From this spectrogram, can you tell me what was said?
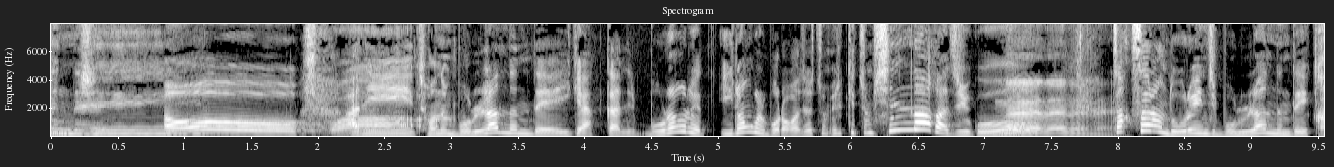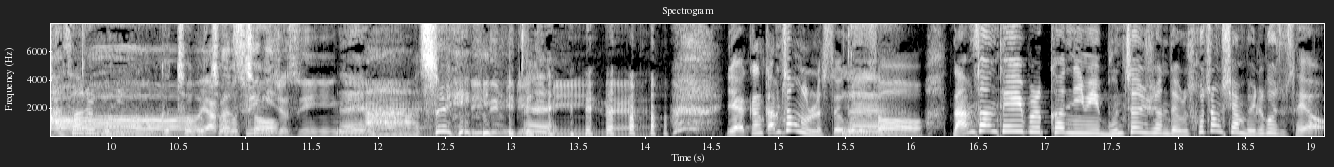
좋을 텐데. 아닌지 어, 와. 아니, 저는 몰랐는데, 이게 약간, 뭐라 그래, 이런 걸 뭐라고 하죠? 좀 이렇게 좀 신나가지고. 네네네네 짝사랑 노래인지 몰랐는데, 이 가사를 아, 보니까. 그쵸, 그쵸, 약간 그쵸. 스윙이죠 스윙 네. 아, 스윙. 리듬이 리듬이 네. 약간 깜짝 놀랐어요. 네. 그래서, 남산 테이블카님이 문자 주셨는데, 우리 소정 씨 한번 읽어주세요.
